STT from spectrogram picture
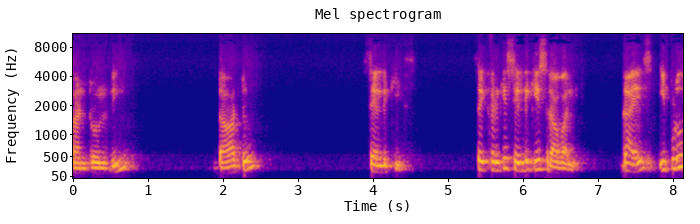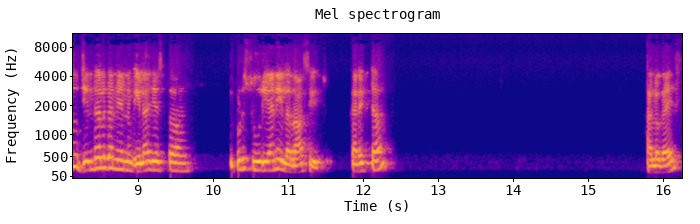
control V dot send keys so ఇక్కడికి సెండ్ కీస్ రావాలి. గైస్ ఇప్పుడు జనరల్గా నేను ఇలా చేస్తాం? ఇప్పుడు సూర్యాని ఇలా రాసేయచ్చు. కరెక్టా హలో గైస్.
